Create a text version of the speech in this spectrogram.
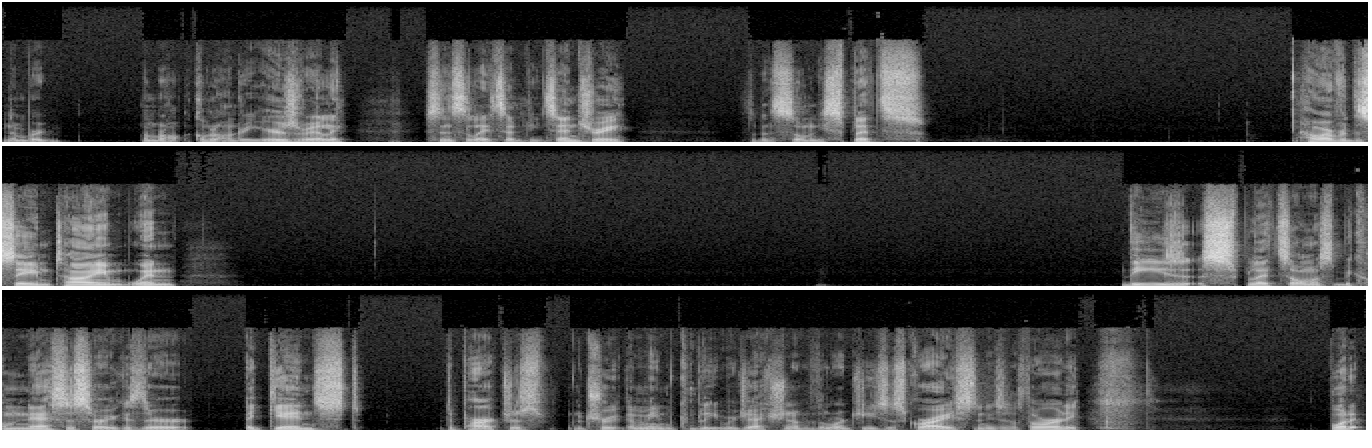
number number a couple of hundred years, really, since the late seventeenth century. There's been so many splits. However, at the same time, when these splits almost become necessary because they're against departures the truth. I mean, complete rejection of the Lord Jesus Christ and his authority. But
